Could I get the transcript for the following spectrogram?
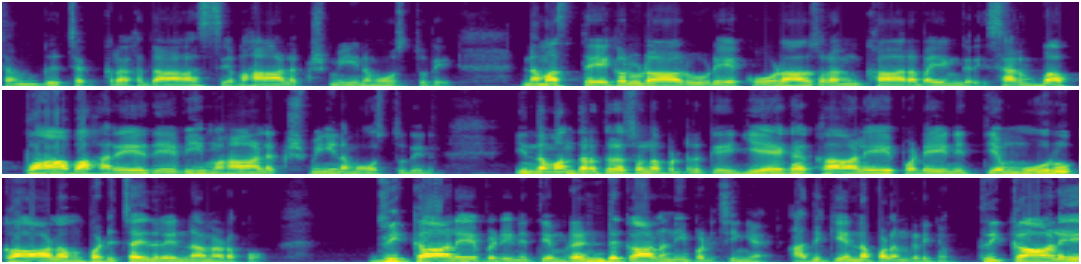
சங்கு சக்கரஹதாஹஸ்ய மகாலட்சுமி நமோஸ்துதே நமஸ்தே கருடாரூடே கோடாசுரங்கார பயங்கரி சர்வ பாப ஹரே தேவி மகாலட்சுமி நமோஸ்துதே இந்த மந்திரத்தில் சொல்லப்பட்டிருக்கு ஏக காலே படே நித்தியம் ஒரு காலம் படித்தா இதில் என்ன நடக்கும்? த்விகாலே படே நித்தியம் ரெண்டு காலம் நீ படிச்சீங்க அதுக்கு என்ன பலன் கிடைக்கும்? த்ரிகாலே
